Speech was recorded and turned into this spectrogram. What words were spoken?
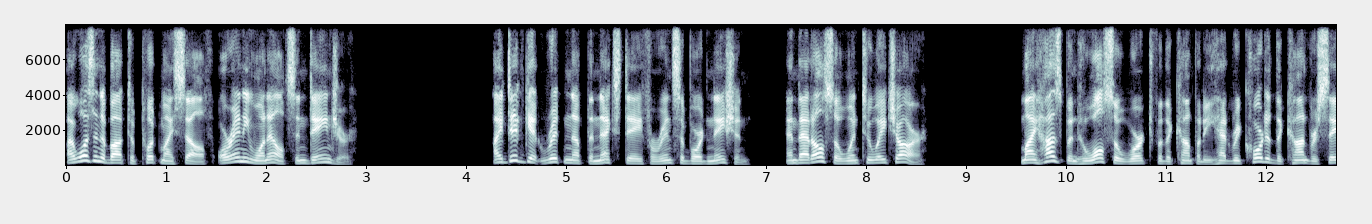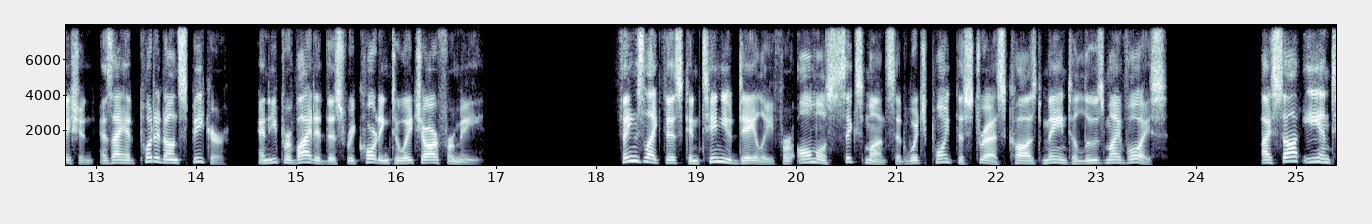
I wasn't about to put myself or anyone else in danger. I did get written up the next day for insubordination, and that also went to HR. My husband, who also worked for the company, had recorded the conversation as I had put it on speaker, and he provided this recording to HR for me. Things like this continued daily for almost six months, at which point the stress caused Maine to lose my voice. I sought ENT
